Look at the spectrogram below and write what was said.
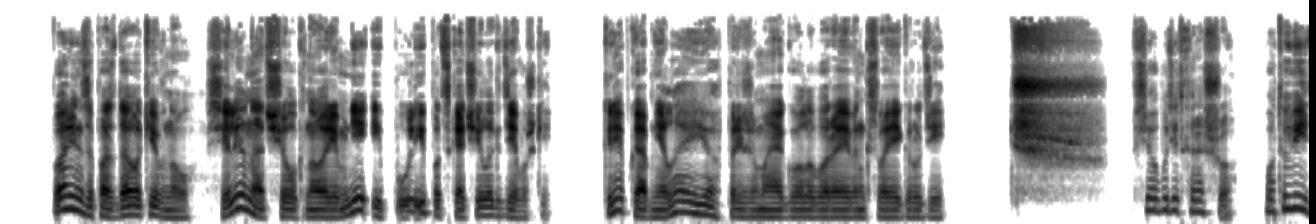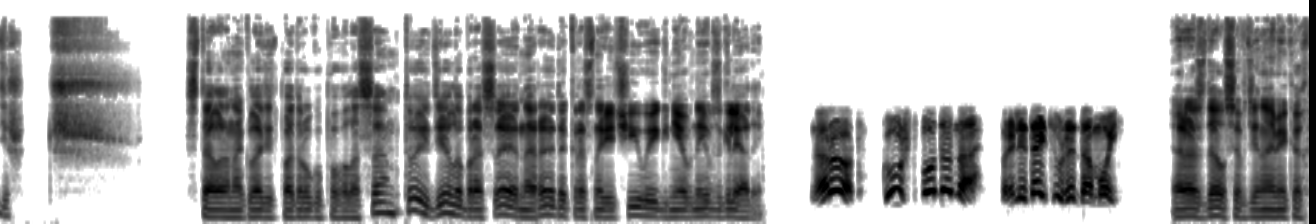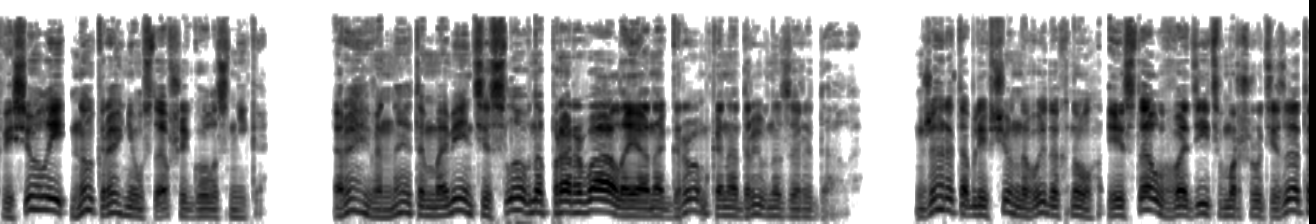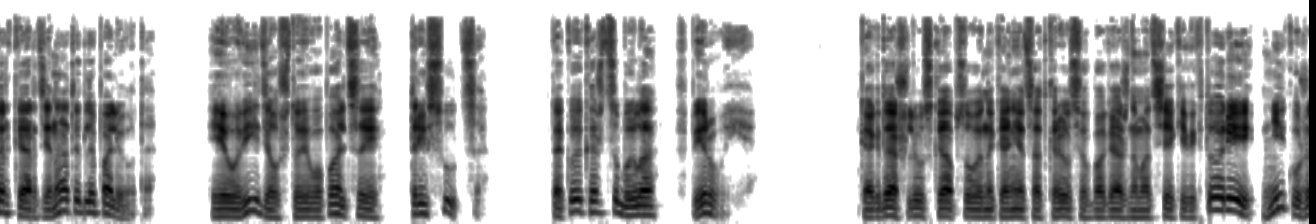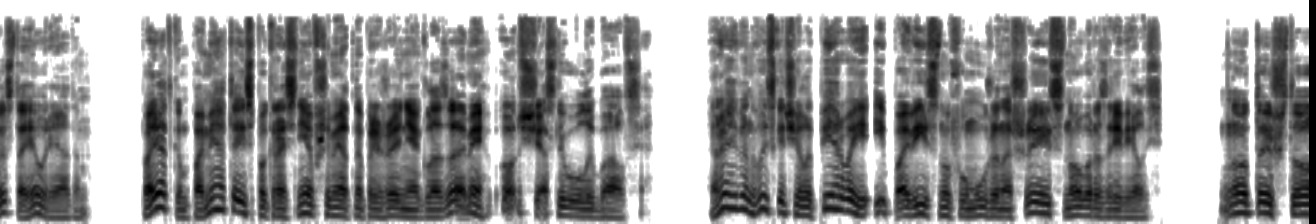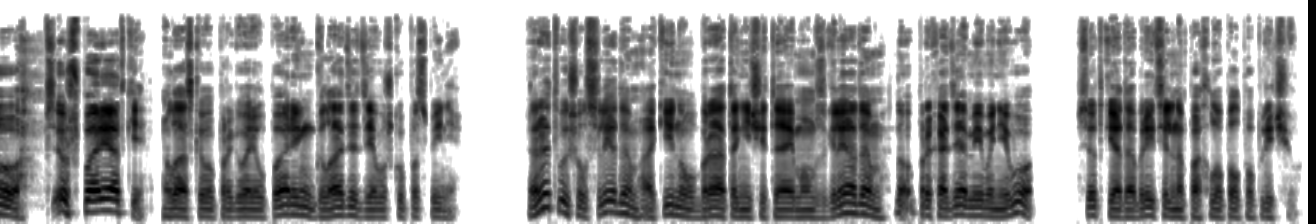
Парень запоздало кивнул. Селена отщелкнула ремни и пулей подскочила к девушке. Крепко обняла ее, прижимая голову Рэйвен к своей груди. «Тш, все будет хорошо. Вот увидишь. Стала она гладить подругу по волосам, то и дело бросая на Реда красноречивые гневные взгляды. «Народ, кушать подана! Прилетайте уже домой!» Раздался в динамиках веселый, но крайне уставший голос Ника. Рейвен на этом моменте словно прорвала, и она громко надрывно зарыдала. Джаред облегченно выдохнул и стал вводить в маршрутизатор координаты для полета и увидел, что его пальцы трясутся. Такое, кажется, было впервые. Когда шлюз капсулы наконец открылся в багажном отсеке Виктории, Ник уже стоял рядом. Порядком помятый, с покрасневшими от напряжения глазами, он счастливо улыбался. Рэйвен выскочила первой и, повиснув у мужа на шее, снова разревелась. «Ну ты что, все ж в порядке?» — ласково проговорил парень, гладя девушку по спине. Ред вышел следом, окинул брата нечитаемым взглядом, но, проходя мимо него, все-таки одобрительно похлопал по плечу.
